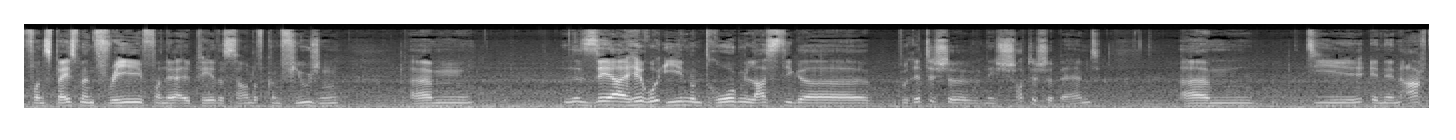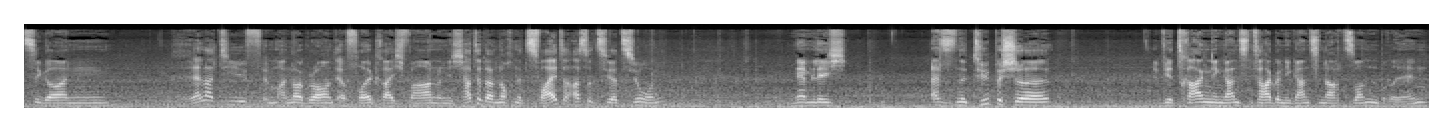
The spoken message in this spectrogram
von Spaceman 3 von der LP The Sound of Confusion. Ähm, eine sehr heroin- und drogenlastige britische, nicht schottische Band, ähm, die in den 80ern relativ im Underground erfolgreich waren. Und ich hatte dann noch eine zweite Assoziation, nämlich es ist eine typische, wir tragen den ganzen Tag und die ganze Nacht Sonnenbrillen.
